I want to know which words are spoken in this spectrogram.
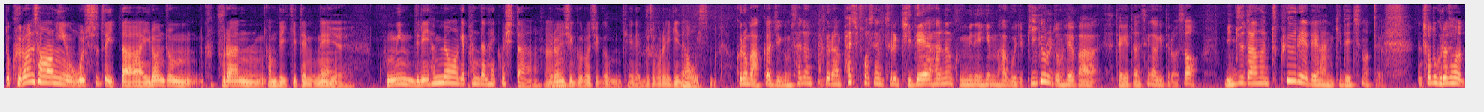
또 그런 상황이 올 수도 있다. 이런 좀 그 불안감도 있기 때문에 예. 국민들이 현명하게 판단할 것이다. 아. 이런 식으로 지금 이렇게 내부적으로 얘기 나오고 어. 있습니다. 그럼 아까 지금 사전 투표를 한 80%를 기대하는 국민의힘하고 이제 비교를 좀 해봐야 되겠다는 생각이 들어서 민주당은 투표율에 대한 기대치는 어때요? 저도 그래서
